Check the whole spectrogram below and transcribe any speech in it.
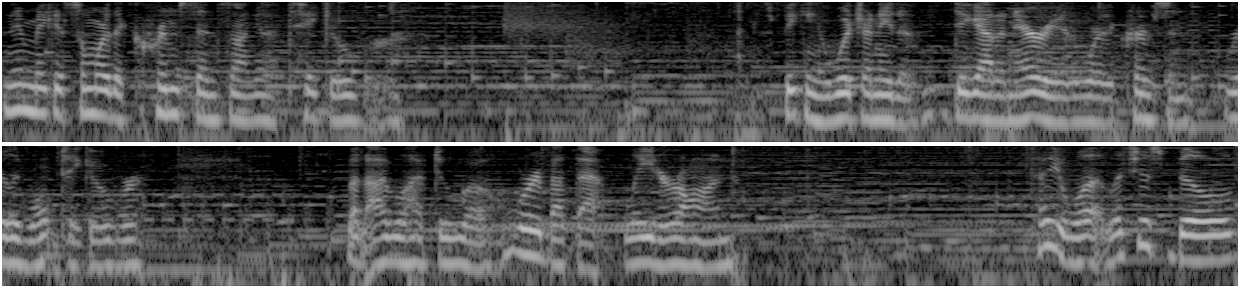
I need to make it somewhere that Crimson's not going to take over. Speaking of which, I need to dig out an area to where the Crimson really won't take over. But I will have to uh, worry about that later on. Tell you what, let's just build...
